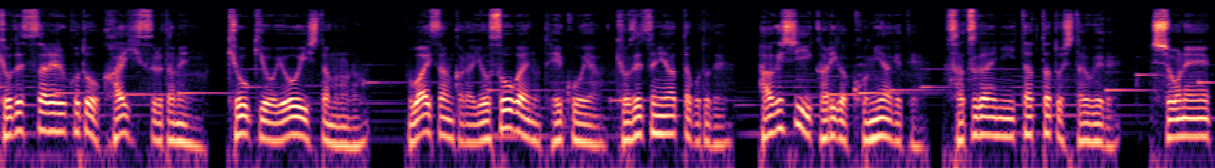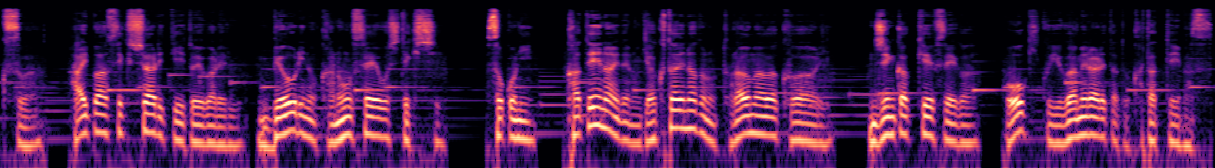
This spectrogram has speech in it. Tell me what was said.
拒絶されることを回避するために凶器を用意したものの、Y さんから予想外の抵抗や拒絶にあったことで、激しい怒りが込み上げて殺害に至ったとした上で、少年 X はハイパーセクシュアリティと呼ばれる病理の可能性を指摘し、そこに家庭内での虐待などのトラウマが加わり、人格形成が大きく歪められたと語っています。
